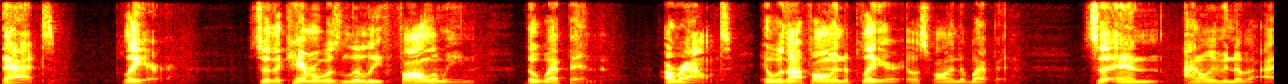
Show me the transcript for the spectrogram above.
that player. So the camera was literally following the weapon around. It was not following the player, it was following the weapon. So, and I don't even know, I,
